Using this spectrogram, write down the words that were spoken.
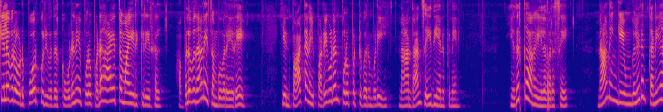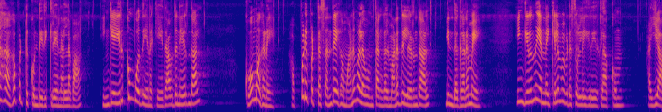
கிழவரோடு போர் புரிவதற்கு உடனே புறப்பட ஆயத்தமாயிருக்கிறீர்கள். அவ்வளவுதானே சம்புவரையரே? என் பாட்டனை படையுடன் புறப்பட்டு வரும்படி நான் தான் செய்தி அனுப்பினேன். எதற்காக இளவரசே? நான் இங்கே உங்களிடம் தனியாக அகப்பட்டு கொண்டிருக்கிறேன் அல்லவா? இங்கே இருக்கும்போது எனக்கு ஏதாவது நேர்ந்தால்? கோமகனே அப்படிப்பட்ட சந்தேகம் அணுவளவும் தங்கள் மனதில் இருந்தால் இந்த கணமே இங்கிருந்து என்னை கிளம்பிவிட சொல்லுகிறீர்களாக்கும்? ஐயா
